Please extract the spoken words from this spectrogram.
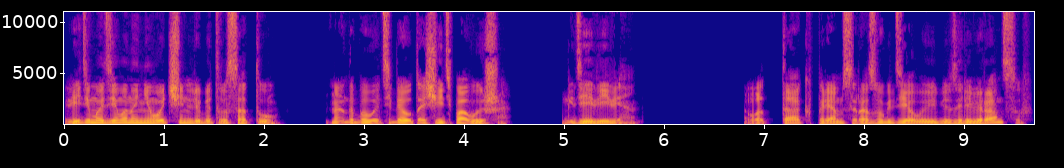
Видимо, демоны не очень любят высоту. Надо было тебя утащить повыше. Где Вивиан? Вот так, прям сразу к делу и без реверансов?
